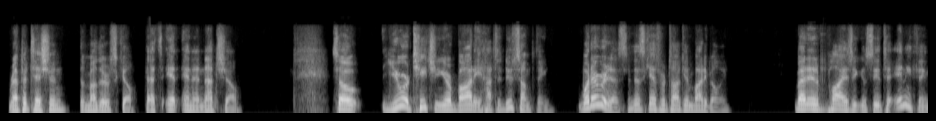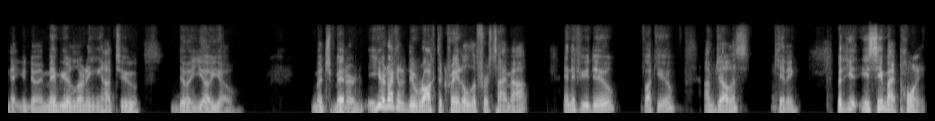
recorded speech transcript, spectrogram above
Repetition, the mother of skill. That's it in a nutshell. So you are teaching your body how to do something, whatever it is. In this case, we're talking bodybuilding, but it applies, you can see, to anything that you're doing. Maybe you're learning how to do a yo yo much better. You're not going to do rock the cradle the first time out. And if you do, fuck you. I'm jealous. Mm-hmm. Kidding. But you, you see my point.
